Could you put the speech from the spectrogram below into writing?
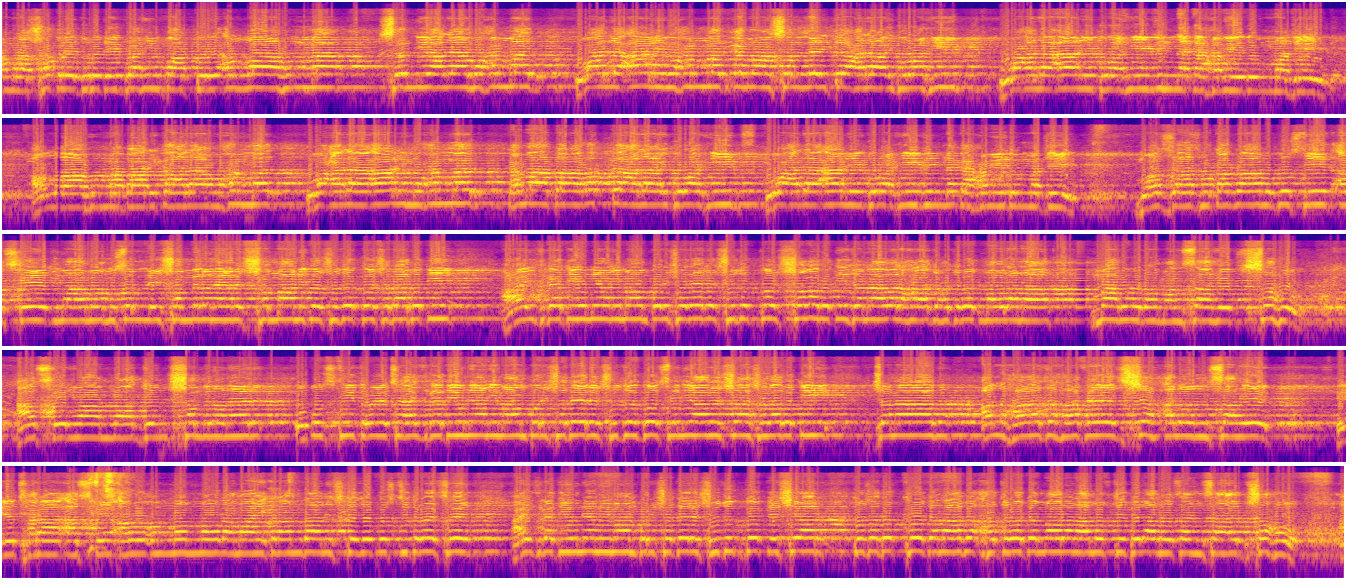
আমরা সকলে দুরুদ ইব্রাহিম পাঠ করে আল্লাহুম্মা সাল্লি আলা মুহাম্মদ ওয়া আলা আলি মুহাম্মদ কামা সাল্লাইতা আলা ইব্রাহিম ওয়া আলা আলি ইব্রাহিম ইন্নাকা হামিদুম মাজিদ اللهم بارك على محمد وعلى آل محمد كما باركت على إبراهيم وعلى آل إبراهيم إنك حميد مجيد মুআজ্জাজ মুকাররম উপস্থিত আজকের ইমাম ও মুসল্লি সম্মেলনের সম্মানিত সুযোগ্য সভাপতি আইজগাতি ইউনিয়ন ইমাম পরিষদের সুযোগ্য সভাপতি জনাব আলহাজ হযরত মাওলানা মাহবুবুর রহমান সাহেব সহ আজকের ইমাম মুয়াজ্জিন সম্মেলনের উপস্থিত রয়েছে আইজগাতি ইউনিয়ন ইমাম পরিষদের সুযোগ্য সিনিয়র সহ সভাপতি জনাব আলহাজ হাফেজ শাহ আলম সাহেব। এছাড়া আজকে আরও অন্য অন্য ওলামায়ে কেরামগণ স্টেজে উপস্থিত রয়েছে। আইজগাতি ইউনিয়ন ইমাম পরিষদের সুযোগ্য কেশিয়ার কোষাধ্যক্ষ জনাব হজরত মাওলানা মুফতি বিলাল হোসেন সাহেব সহ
